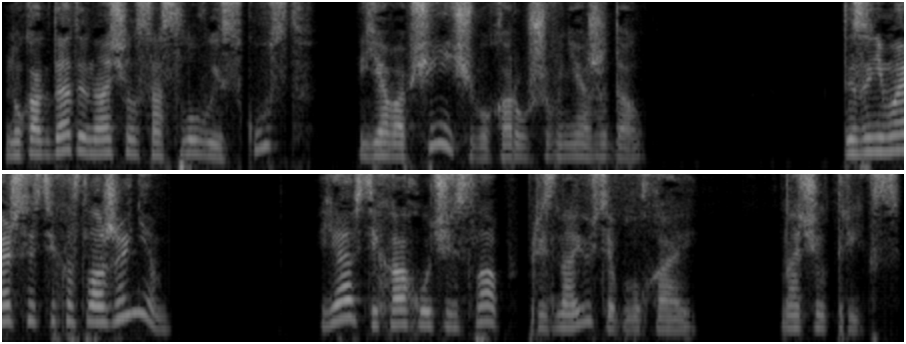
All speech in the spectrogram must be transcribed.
но когда ты начал со слова «искусств», я вообще ничего хорошего не ожидал. — Ты занимаешься стихосложением? — Я в стихах очень слаб, признаюсь, Облухай, — начал Трикс.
